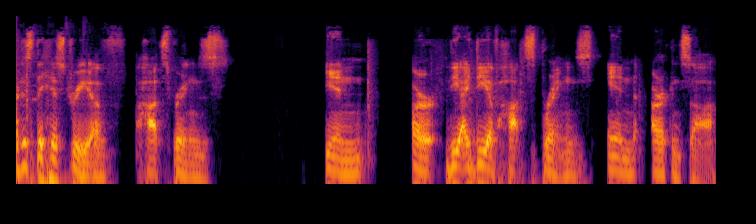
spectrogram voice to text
What is the history of hot springs in, or the idea of hot springs in Arkansas?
